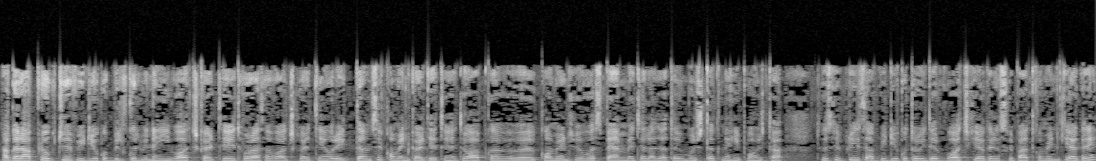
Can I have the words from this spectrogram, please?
अगर आप लोग जो है वीडियो को बिल्कुल भी नहीं वॉच करते थोड़ा सा वॉच करते हैं और एकदम से कमेंट कर देते हैं तो आपका कमेंट जो है वो स्पैम में चला जाता है मुझ तक नहीं पहुँचता। तो इसलिए प्लीज़ आप वीडियो को थोड़ी देर वॉच किया करें, उसके बाद कमेंट किया करें।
